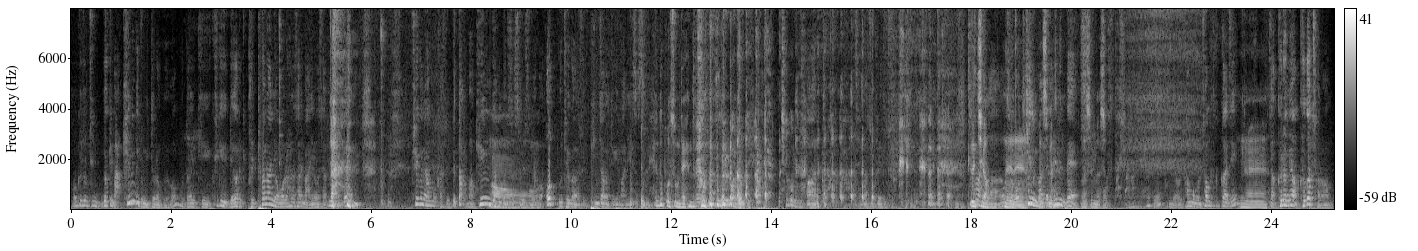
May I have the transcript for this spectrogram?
어, 그 좀 지금 몇 개 막히는 게 좀 있더라고요. 나 이렇게 그게 내가 이렇게 불편한 영어를 하는 사람이 아니라고 생각했는데 최근에 한번 갔을 때딱한번 어. 있었어요. 그래서 내가 어, 제가 아주 긴장을 되게 많이 했었어요. 핸드폰 쓰면 돼, 핸드폰. 구글 번역기 최고입니다. 아, 아, 제가 좀 그래도 좀 그렇죠. 편하다. 그래서 네, 어떻게든 맞습니다. 했는데 맞습니다, 어. 다시 안 하게 해야 돼. 근데 한번 처음부터 끝까지 네. 자 그러면 그것처럼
